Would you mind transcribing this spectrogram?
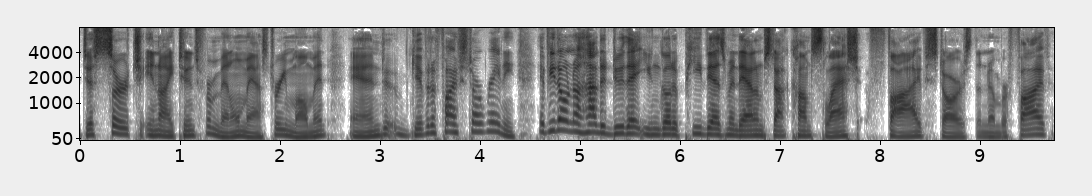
Just search in iTunes for Mental Mastery Moment and give it a five star rating. If you don't know how to do that, you can go to pdesmondadams.com slash five stars, the number five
